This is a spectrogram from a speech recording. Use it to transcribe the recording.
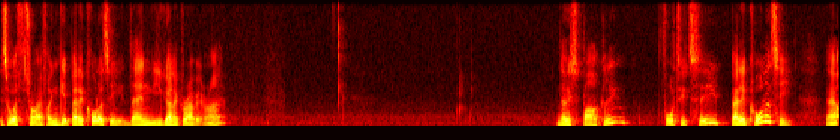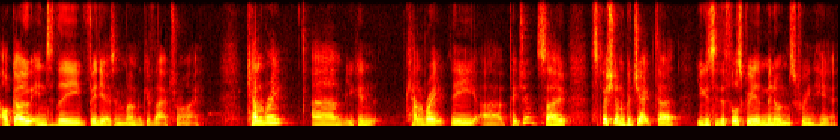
It's worth a try. If I can get better quality, then you're going to grab it, right? No sparkling, 422, better quality. Now, I'll go into the videos in a moment, give that a try. Calibrate, um, you can calibrate the uh, picture. So especially on a projector, you can see the full screen and minimum screen here.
